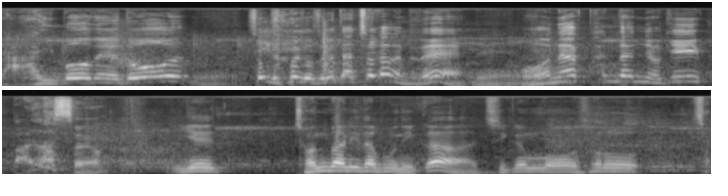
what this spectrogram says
야, 이번에도 송대호 선수가 다쳐가는데 네. 워낙 판단력이 빨랐어요. 이게 전반이다 보니까 지금 뭐 서로 자-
